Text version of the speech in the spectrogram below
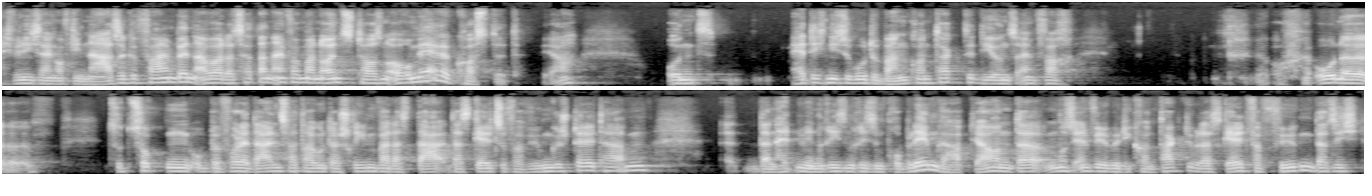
ich will nicht sagen, auf die Nase gefallen bin, aber das hat dann einfach mal 90.000 Euro mehr gekostet, ja. Und hätte ich nicht so gute Bankkontakte, die uns einfach ohne zu zucken, bevor der Darlehensvertrag unterschrieben war, das, da, das Geld zur Verfügung gestellt haben, dann hätten wir ein riesen, riesen Problem gehabt, ja. Und da muss ich entweder über die Kontakte, über das Geld verfügen, dass ich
